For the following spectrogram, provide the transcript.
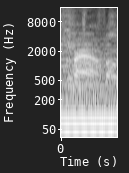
before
